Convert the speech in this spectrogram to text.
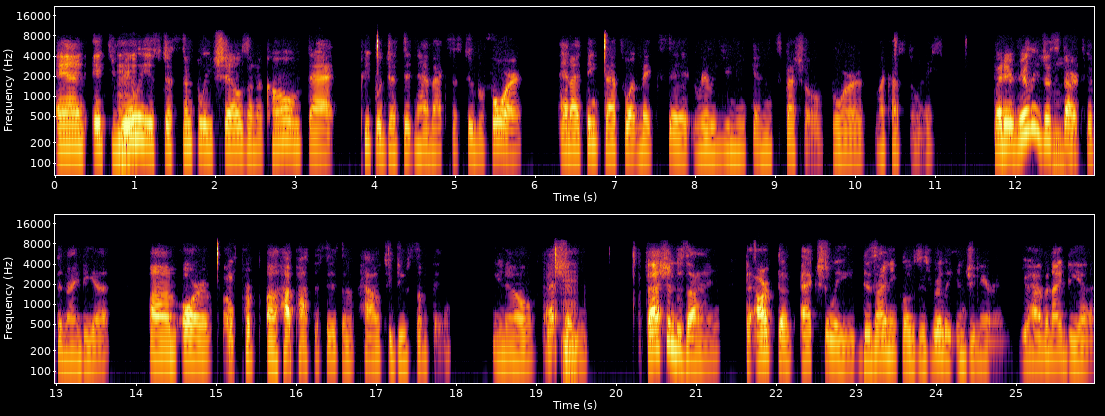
and it's mm. really it's just simply shells on a comb that people just didn't have access to before and i think that's what makes it really unique and special for my customers but it really just mm. starts with an idea um, or a, oh. a, hypothesis of how to do something you know fashion mm. fashion design the art of actually designing clothes is really engineering you have an idea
